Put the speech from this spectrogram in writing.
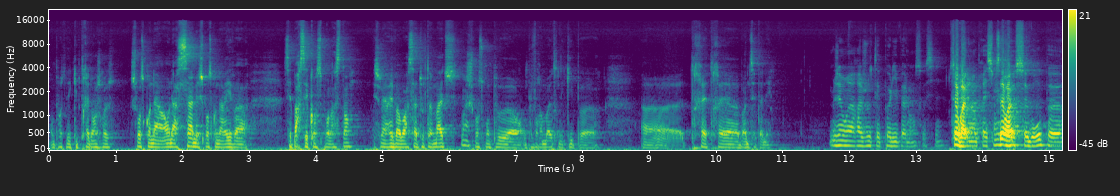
on peut être une équipe très dangereuse. Je pense qu'on a, on a ça, mais je pense qu'on arrive à. C'est par séquence pour l'instant. Et si on arrive à avoir ça tout un match, Ouais. je pense qu'on peut, euh, on peut vraiment être une équipe euh, très très bonne cette année. J'aimerais rajouter polyvalence aussi. C'est vrai. J'ai l'impression que vrai. ce groupe, euh,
